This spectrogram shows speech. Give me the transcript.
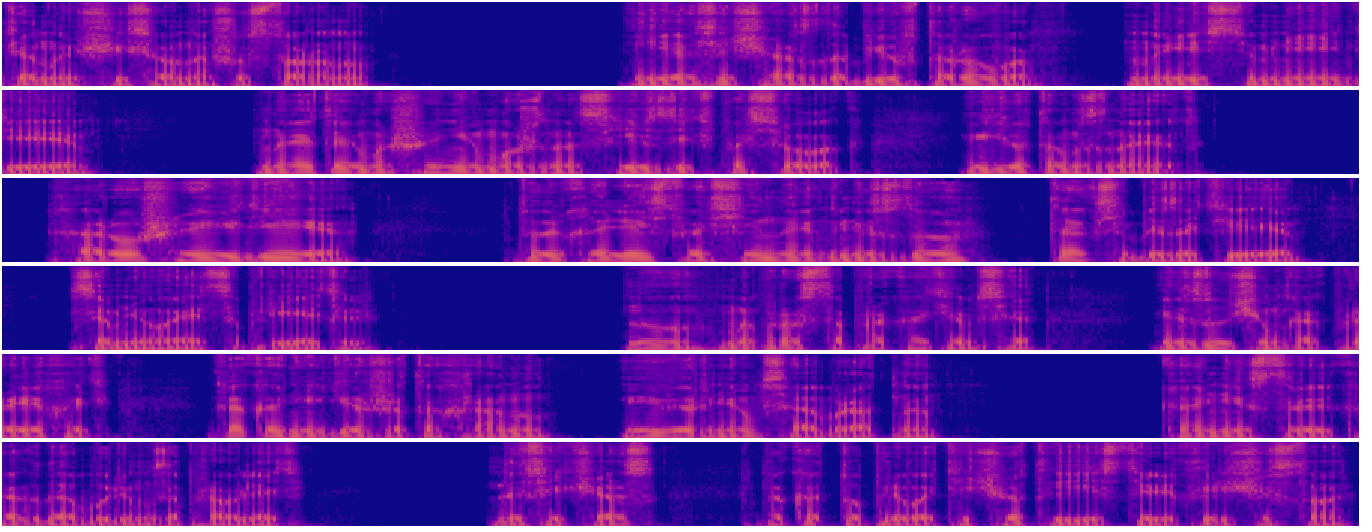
тянущийся в нашу сторону. Я сейчас добью второго, но есть у меня идея. На этой машине можно съездить в поселок, ее там знают. Хорошая идея, только лезть в осиное гнездо — так себе затея, сомневается приятель. Ну, мы просто прокатимся, изучим, как проехать, как они держат охрану, и вернемся обратно. Канистры когда будем заправлять? Да сейчас — пока топливо течет и есть электричество.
